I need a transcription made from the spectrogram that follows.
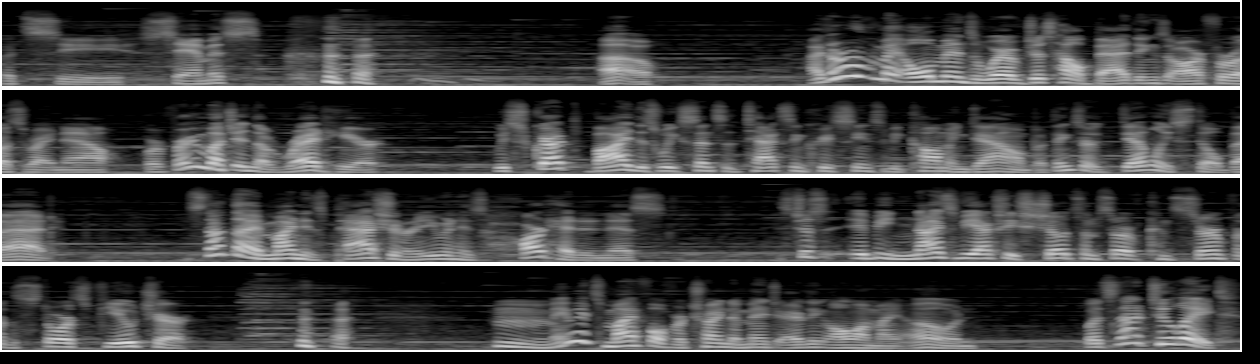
Let's see. Samus. Uh-oh. I don't know if my old man's aware of just how bad things are for us right now. We're very much in the red here. We scrapped by this week since the tax increase seems to be calming down, but things are definitely still bad. It's not that I mind his passion or even his hard-headedness. It's just, it'd be nice if he actually showed some sort of concern for the store's future. hmm, maybe it's my fault for trying to manage everything all on my own. But it's not too late.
